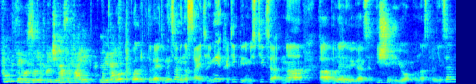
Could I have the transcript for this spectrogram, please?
Функция в условиях включена в Safari. Навигация. Вот, вот представляете, мы с вами на сайте, и мы хотим переместиться на а, панель навигации. Ищем ее на странице.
